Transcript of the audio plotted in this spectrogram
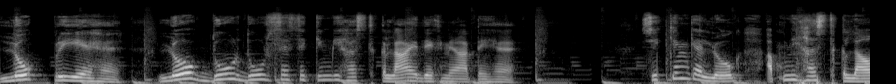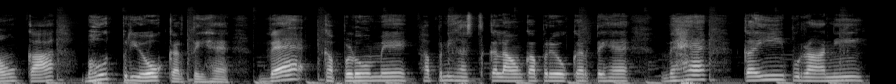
लोकप्रिय हैं। लोग दूर दूर से सिक्किम की हस्तकलाएँ देखने आते हैं। सिक्किम के लोग अपनी हस्तकलाओं का बहुत प्रयोग करते हैं। वह कपड़ों में अपनी हस्तकलाओं का प्रयोग करते हैं। वह कई पुरानी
